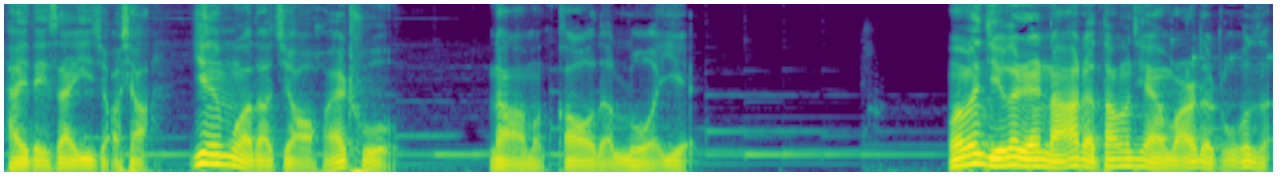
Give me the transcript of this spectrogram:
还得在意脚下淹没到脚踝处那么高的落叶。我们几个人拿着当剑玩的竹子，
